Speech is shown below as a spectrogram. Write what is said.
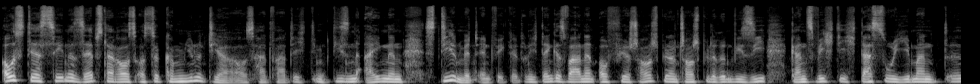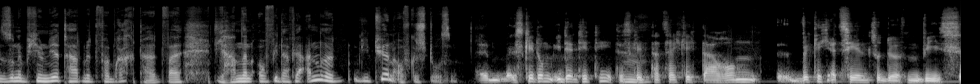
aus der Szene selbst heraus, aus der Community heraus hat Fatih diesen eigenen Stil mitentwickelt. Und ich denke, es war dann auch für Schauspieler und Schauspielerinnen wie Sie ganz wichtig, dass so jemand äh, so eine Pioniertat mit verbracht hat, weil die haben dann auch wieder für andere die Türen aufgestoßen. Ähm, es geht um Identität. Es mhm. geht tatsächlich darum, äh, wirklich erzählen zu dürfen, wie es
